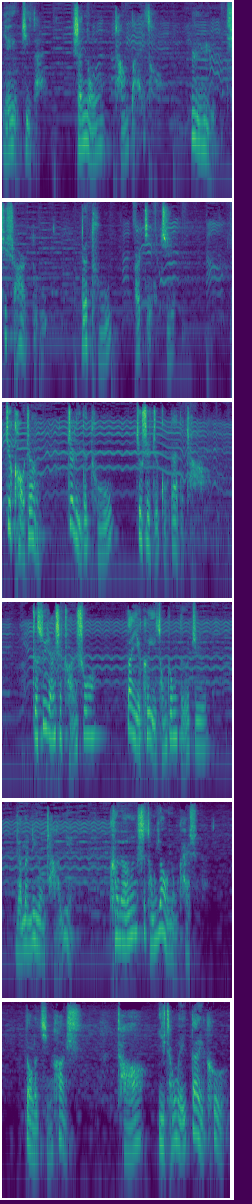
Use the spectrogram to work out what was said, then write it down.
也有记载：“神农尝百草。”日遇七十二毒，得荼而解之。据考证，这里的荼就是指古代的茶。这虽然是传说，但也可以从中得知，人们利用茶叶，可能是从药用开始的。到了秦汉时，茶已成为待客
